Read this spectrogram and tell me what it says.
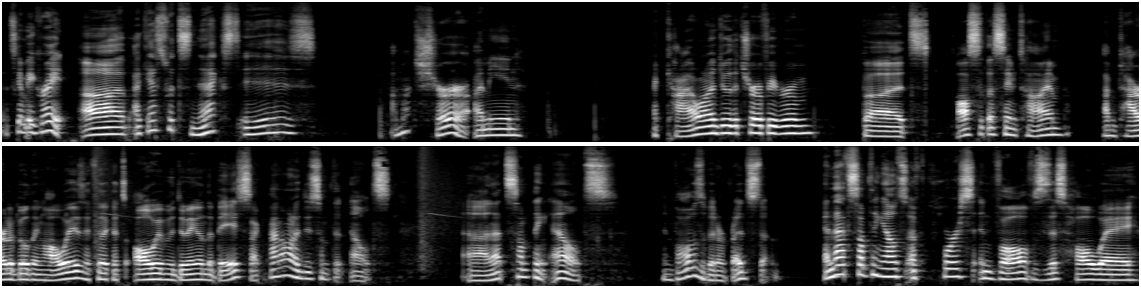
it's gonna be great. Uh, I guess what's next is... I'm not sure. I mean, I kind of want to do the trophy room, but also at the same time, I'm tired of building hallways. I feel like that's all we've been doing on the base. I kind of want to do something else. Uh, that something else involves a bit of redstone. And that's something else, of course, involves this hallway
